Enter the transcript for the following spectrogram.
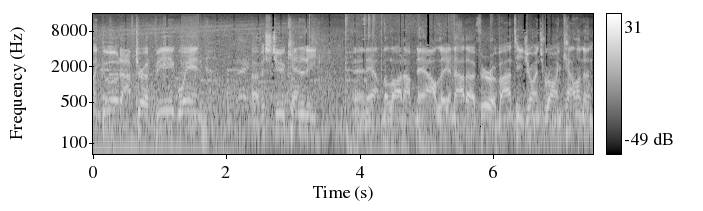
feeling good after a big win over Stu Kennedy. And out in the lineup now, Leonardo Fioravanti joins Ryan Callinan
